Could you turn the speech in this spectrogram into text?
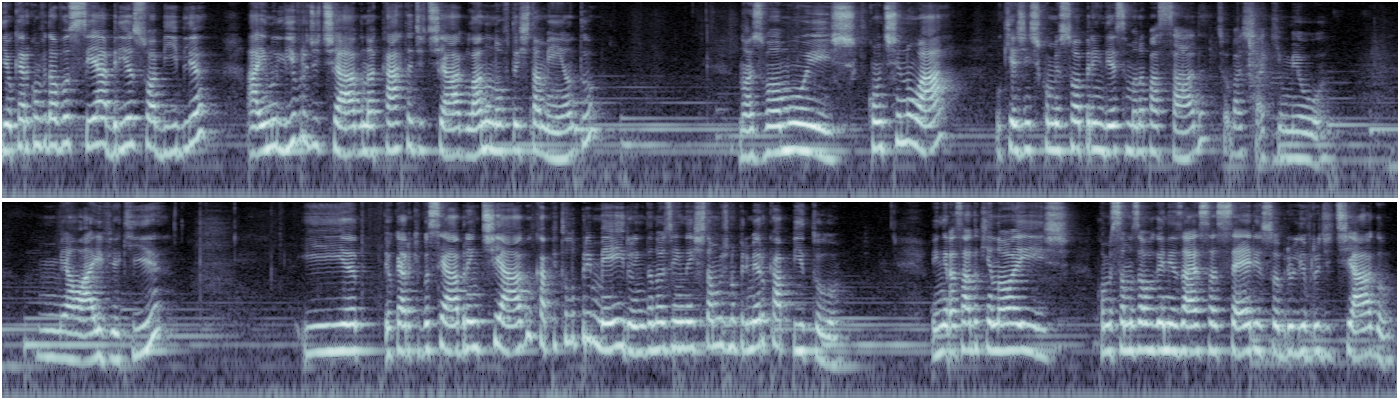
E eu quero convidar você a abrir a sua Bíblia aí no livro de Tiago, na carta de Tiago, lá no Novo Testamento. Nós vamos continuar o que a gente começou a aprender semana passada. Deixa eu baixar aqui o meu minha live aqui. E eu quero que você abra em Tiago, capítulo 1. Ainda nós ainda estamos no primeiro capítulo. O engraçado é que nós começamos a organizar essa série sobre o livro de Tiago.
